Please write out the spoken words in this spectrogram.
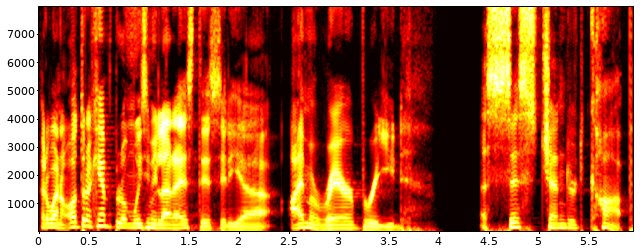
Pero bueno, otro ejemplo muy similar a este sería I'm a rare breed. A cisgendered cop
